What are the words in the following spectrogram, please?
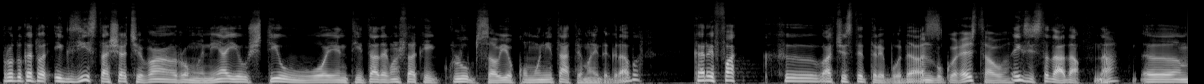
producători. Există așa ceva în România, eu știu o entitate, acum nu știu dacă e club sau e o comunitate mai degrabă, care fac uh, aceste treburi. Da? În București sau? Există, da, da. Da? da. Uh,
